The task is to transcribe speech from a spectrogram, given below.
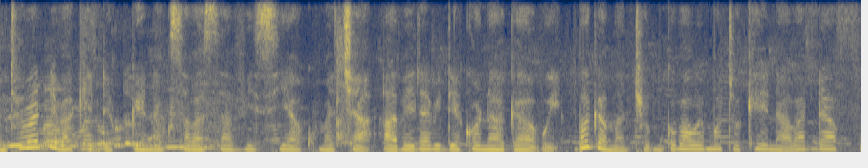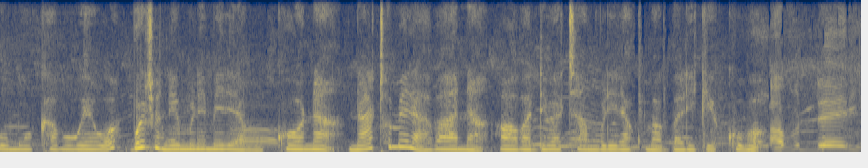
nti babadde bakedde kugenda kusaba saaviisi ya ku makya abeerabiddeko n'agaabwe. Bagamba nti omugoba w'emmotoka eno abadde afuumuuka buweewo bwetyo neemulemerera mu kkoona n'atomera abaana ababadde batambulira ku mabbali g'ekkubo. Avudde eri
